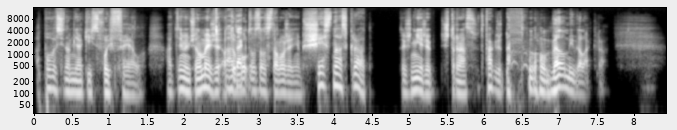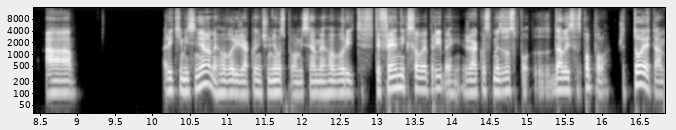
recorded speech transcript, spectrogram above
a povedz si nám nejaký svoj fail. A neviem čo, no že, a, a to, bol, to sa stalo, že neviem, 16 krát. Takže nie, že 14, fakt, že to bolo veľmi veľa krát. A Riti, my si nemáme hovoriť, že ako niečo neúspelo, my si máme hovoriť tie Fénixové príbehy, že ako sme zospo, dali sa z popola. Že to je tam,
